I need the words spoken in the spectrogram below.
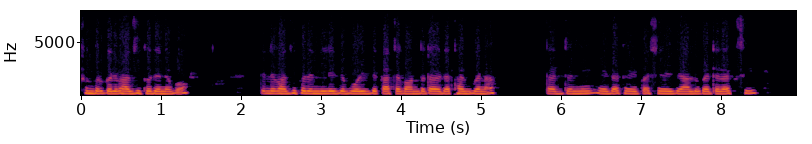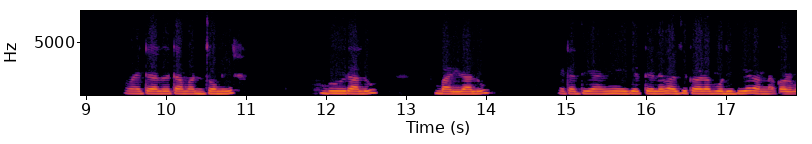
সুন্দর করে ভাজি করে নেব। তেলে ভাজি করে নিলে যে বড়ি যে কাঁচা গন্ধটা ওটা থাকবে না। তার জন্য এই দেখো, এই পাশে এই যে আলু কেটে রাখছি। এটা আলু, এটা আমার জমির, বুড়ির আলু, বাড়ির আলু। এটা দিয়ে আমি এই যে তেলে ভাজি করা বড়ি দিয়ে রান্না করব।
